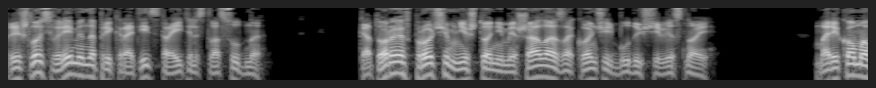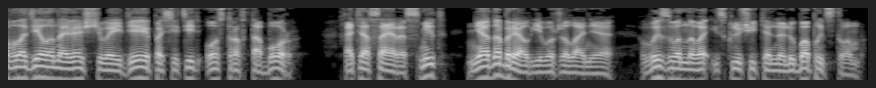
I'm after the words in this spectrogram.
пришлось временно прекратить строительство судна, которое, впрочем, ничто не мешало закончить будущей весной. Моряком овладела навязчивая идея посетить остров Табор, хотя Сайрес Смит не одобрял его желания, вызванного исключительно любопытством,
